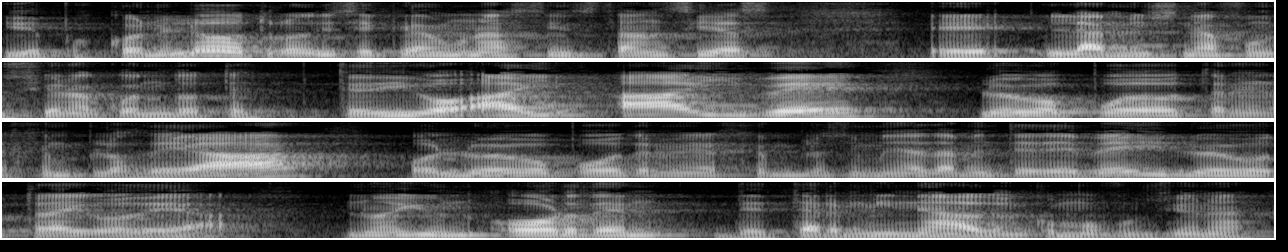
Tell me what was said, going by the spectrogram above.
y después con el otro? Dice que en algunas instancias eh, la Mishnah funciona cuando te, digo hay A y B, luego puedo tener ejemplos de A, o luego puedo tener ejemplos inmediatamente de B y luego traigo de A. No hay un orden determinado en cómo funciona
